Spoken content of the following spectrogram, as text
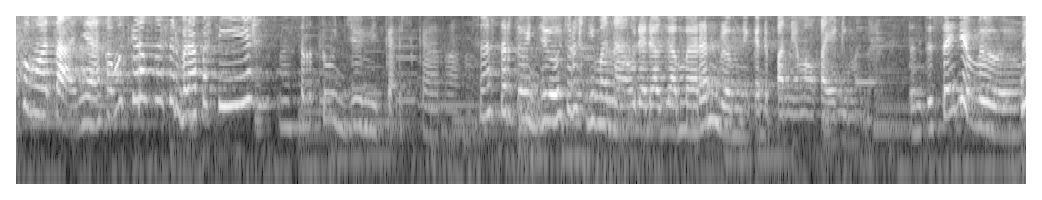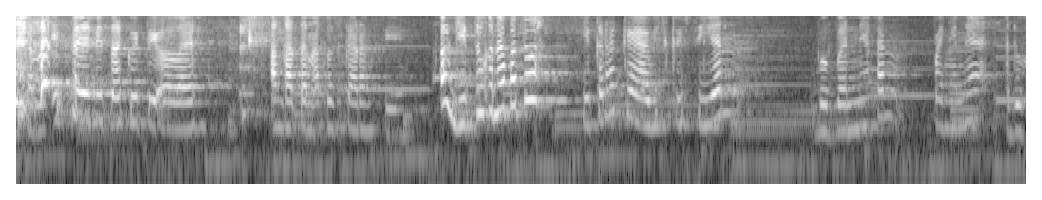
aku mau tanya, kamu sekarang semester berapa sih? Semester 7 nih Kak sekarang. Semester 7, terus gimana? Udah ada gambaran belum nih ke depannya mau kayak gimana? Tentu saja belum, karena itu yang ditakuti oleh angkatan aku sekarang sih. Oh gitu, kenapa tuh? Ya karena kayak habis skripsian bebannya kan pengennya aduh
